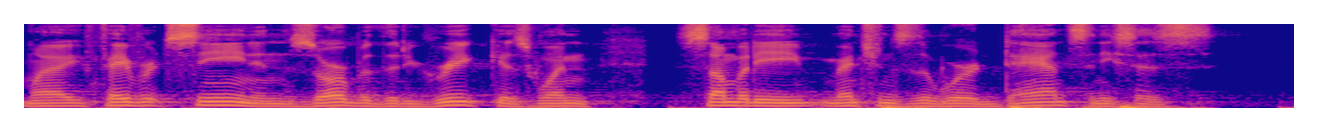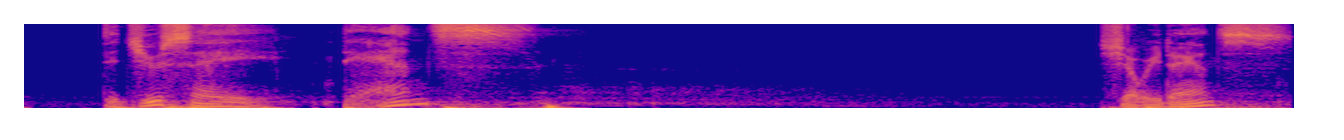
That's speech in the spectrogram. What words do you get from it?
My favorite scene in Zorba the Greek is when somebody mentions the word dance and he says, Did you say dance? Shall we dance?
